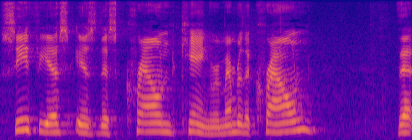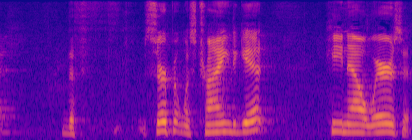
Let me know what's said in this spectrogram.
Cepheus is this crowned king. Remember the crown that the serpent was trying to get? He now wears it.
